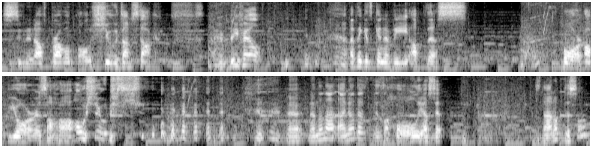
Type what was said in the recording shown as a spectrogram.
Soon enough, probably. Oh shoot, I'm stuck. Refill! I think it's gonna be up this. Or up yours. oh, shoot! uh, no, no, no, I know there's, there's a hole. Yes, it... It's not up this one?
